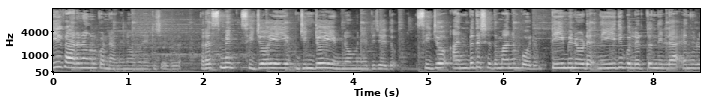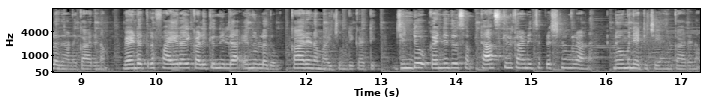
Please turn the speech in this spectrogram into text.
ഈ കാരണങ്ങൾ കൊണ്ടാണ് നോമിനേറ്റ് ചെയ്തത്. റസ്മിൻ സിജോയെയും ജിൻഡോയെയും നോമിനേറ്റ് ചെയ്തു. സിജോ അൻപത് ശതമാനം പോലും ടീമിനോട് നീതി പുലർത്തുന്നില്ല എന്നുള്ളതാണ് കാരണം. വേണ്ടത്ര ഫയറായി കളിക്കുന്നില്ല എന്നുള്ളതും കാരണമായി ചൂണ്ടിക്കാട്ടി. ജിൻഡോ കഴിഞ്ഞ ദിവസം ടാസ്കിൽ കാണിച്ച പ്രശ്നങ്ങളാണ് നോമിനേറ്റ് ചെയ്യാൻ കാരണം.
